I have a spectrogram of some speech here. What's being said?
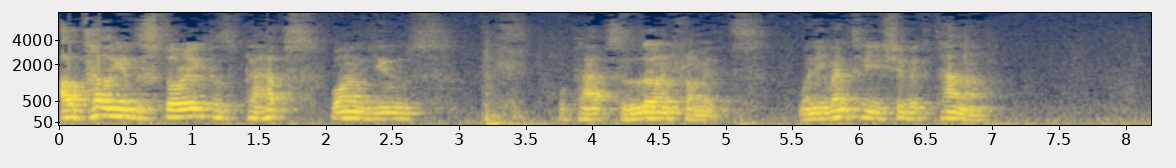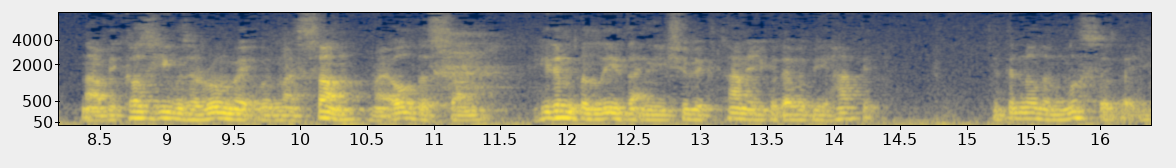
I'll tell you the story because perhaps one of you's will perhaps learn from it. When he went to Yeshiva Tana, now because he was a roommate with my son, my oldest son, he didn't believe that in Yeshiva Tana you could ever be happy. He didn't know the musa that you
